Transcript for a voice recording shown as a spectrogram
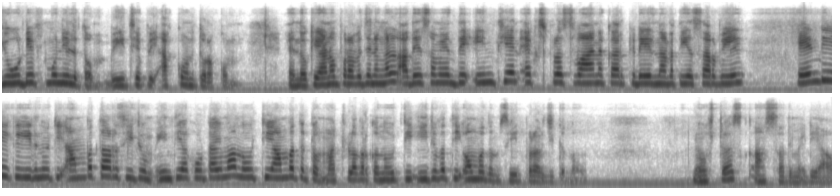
യു ഡി എഫ് മുന്നിലെത്തും. ബി ജെ പി അക്കൗണ്ട് തുറക്കും. എന്നൊക്കെയാണ് പ്രവചനങ്ങൾ? അതേസമയം ദി ഇന്ത്യൻ എക്സ്പ്രസ് വായനക്കാർക്കിടയിൽ നടത്തിയ സർവേയിൽ എൻ ഡി എക്ക് ഇരുന്നൂറ്റി അമ്പത്തി ആറ് സീറ്റും ഇന്ത്യ കൂട്ടായ്മ നൂറ്റി അമ്പത്തെട്ടും മറ്റുള്ളവർക്ക് നൂറ്റി ഇരുപത്തി ഒമ്പതും സീറ്റ് പ്രവചിക്കുന്നു. News desk Azadi Media.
